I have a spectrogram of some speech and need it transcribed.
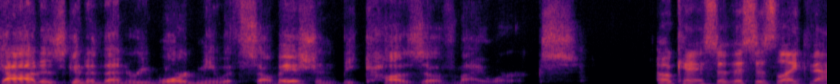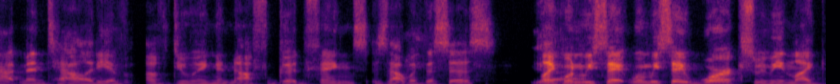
God is going to then reward me with salvation because of my works. Okay, so this is like that mentality of of doing enough good things. Is that what this is? Yeah. Like when we say when we say works, we mean like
